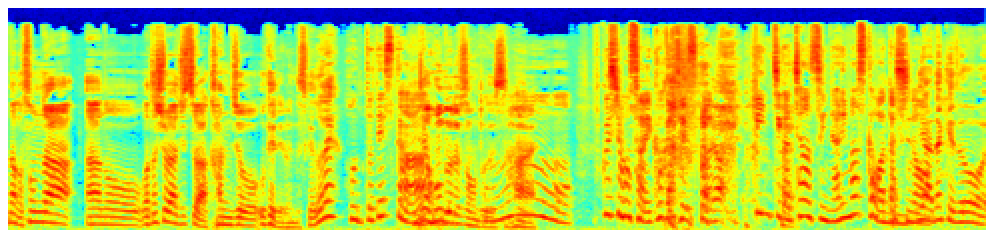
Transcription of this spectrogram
なんかそんな、あの、私は実は感情を受けてるんですけどね。本当ですか？いや、本当です、本当です。はい。福島さんいかがですか？ピンチがチャンスになりますか、はい、私の。いや、だけど、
